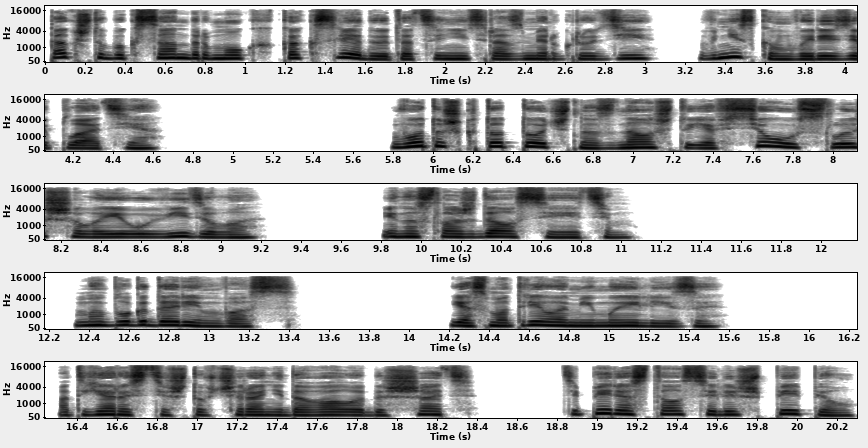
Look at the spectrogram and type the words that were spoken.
так, чтобы Ксандр мог как следует оценить размер груди в низком вырезе платья. Вот уж кто точно знал, что я все услышала и увидела, и наслаждался этим. Мы благодарим вас. Я смотрела мимо Элизы. От ярости, что вчера не давала дышать, теперь остался лишь пепел,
